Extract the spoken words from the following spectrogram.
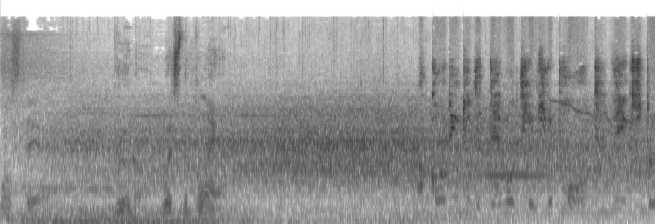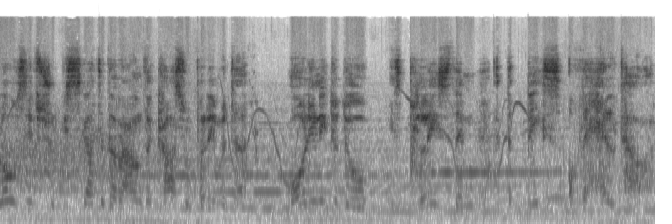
Almost there. Bruno, what's the plan? According to the demo team's report, the explosives should be scattered around the castle perimeter. All you need to do is place them at the base of the Hell Tower.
